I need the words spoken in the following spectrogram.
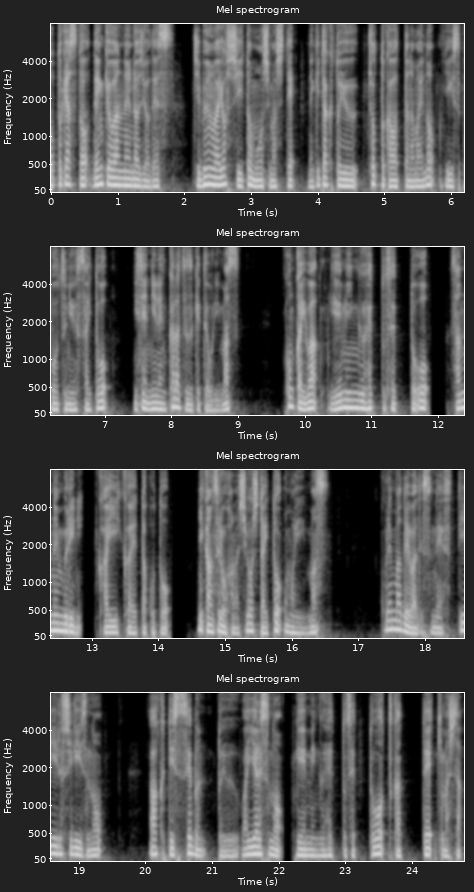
ポッドキャスト勉強元年ラジオです。自分はヨッシーと申しまして、ネギタクというちょっと変わった名前の e スポーツニュースサイトを2002年から続けております。今回はゲーミングヘッドセットを3年ぶりに買い替えたことに関するお話をしたいと思います。これまではですね、スティールシリーズのアークティス7というワイヤレスのゲーミングヘッドセットを使ってきました。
